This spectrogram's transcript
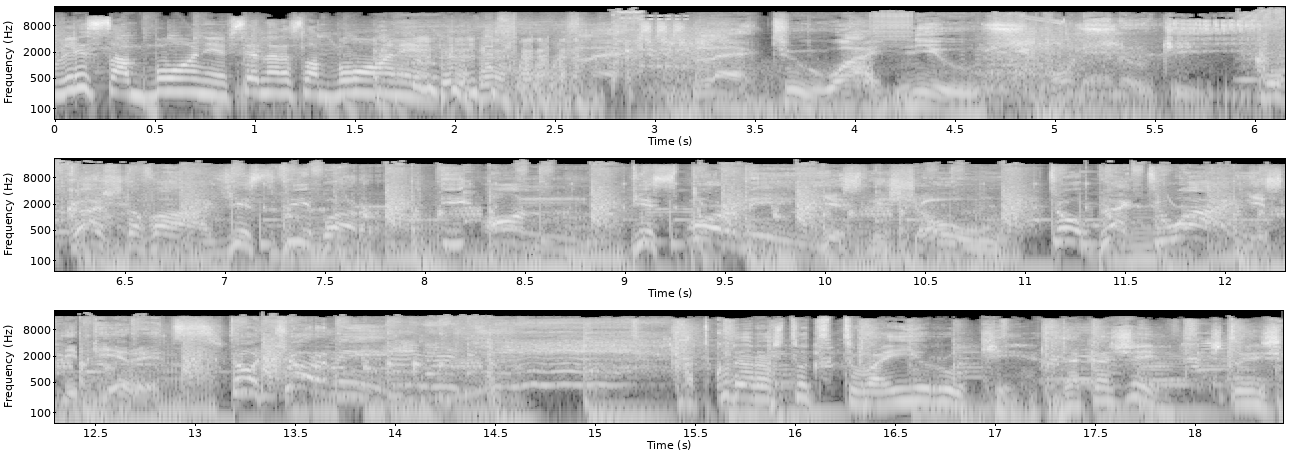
В Лиссабоне, все на расслабоне. Black to white news on energy. У каждого есть выбор, и он бесспорный. Если шоу, то black to white. Если перец, то черный. Откуда растут твои руки? Докажи, что из-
